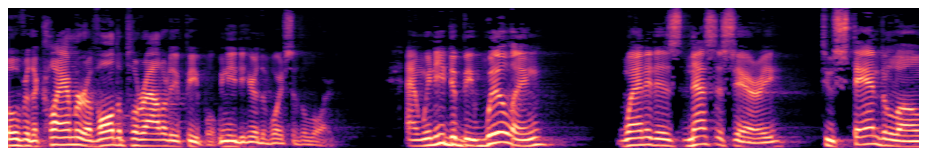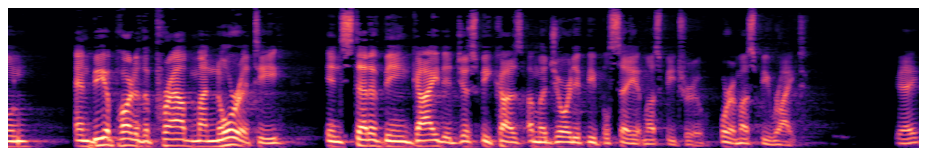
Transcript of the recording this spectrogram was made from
Over the clamor of all the plurality of people, we need to hear the voice of the Lord. And we need to be willing, when it is necessary, to stand alone and be a part of the proud minority instead of being guided just because a majority of people say it must be true or it must be right. Okay?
